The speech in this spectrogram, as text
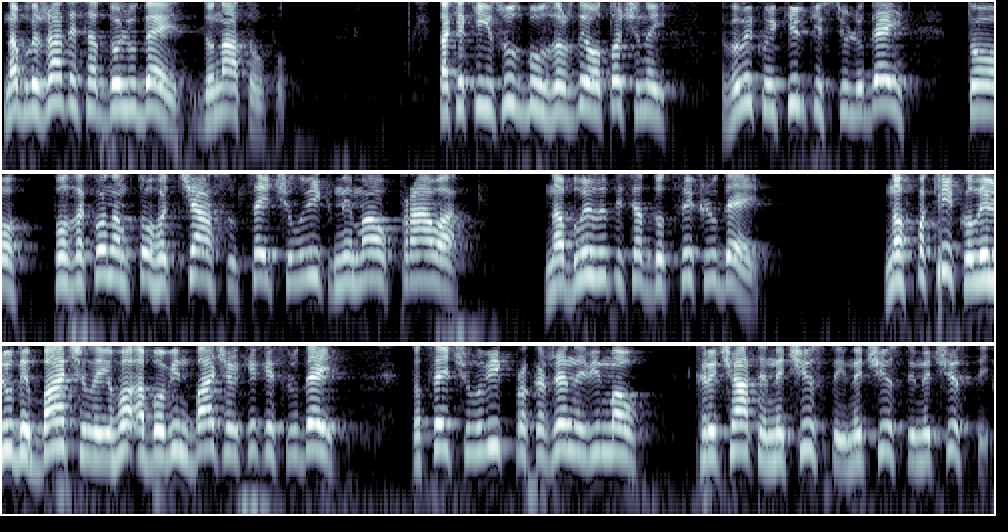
наближатися до людей, до натовпу. Так як Ісус був завжди оточений великою кількістю людей, то по законам того часу цей чоловік не мав права наблизитися до цих людей. Навпаки, коли люди бачили його, або він бачив якихось людей, то цей чоловік прокажений, він мав кричати нечистий, нечистий, нечистий.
